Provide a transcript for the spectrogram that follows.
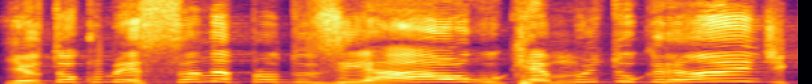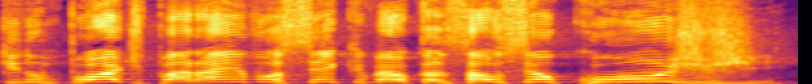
E eu estou começando a produzir algo que é muito grande, que não pode parar em você, que vai alcançar o seu cônjuge,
